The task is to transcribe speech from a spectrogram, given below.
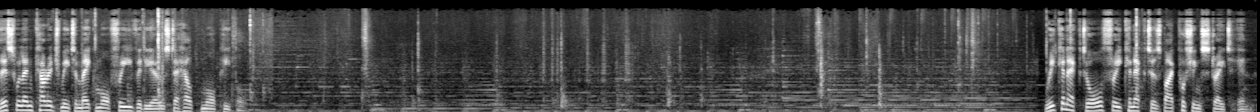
this will encourage me to make more free videos to help more people. Reconnect all three connectors by pushing straight in.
